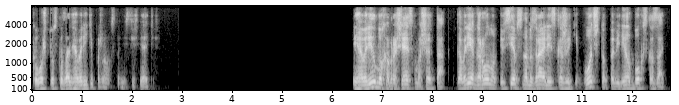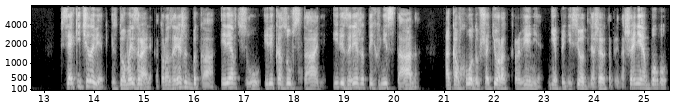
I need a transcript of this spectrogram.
кого что сказать, говорите, пожалуйста, не стесняйтесь. И говорил Бог, обращаясь к Маше так. Говори Агарону и всем сынам Израиля и скажите, вот что повелел Бог сказать. Всякий человек из дома Израиля, который зарежет быка, или овцу, или козу в стане, или зарежет их вне стана, а ко входу в шатер откровения не принесет для жертвоприношения Богу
